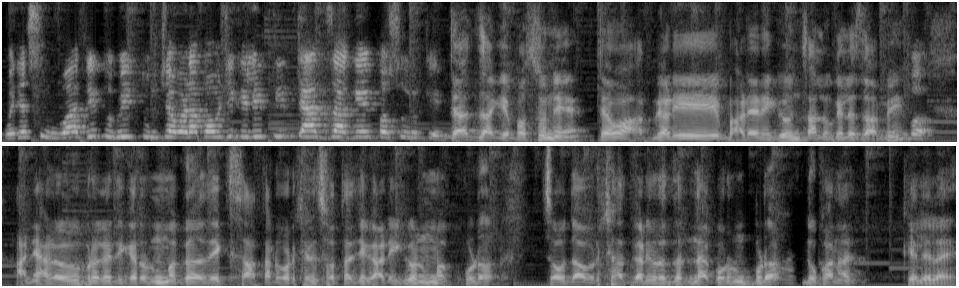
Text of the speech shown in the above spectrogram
म्हणजे सुरुवात जी तुम्ही तुमच्या वडापावची केली ती त्याच जागेपासून केली. त्याच जागेपासून आहे. तेव्हा हातगाडी भाड्याने घेऊन चालू केलं आम्ही. बर. आणि हळूहळू प्रगती करून मग एक सात आठ वर्षांनी स्वतःची गाडी घेऊन मग पुढं चौदा वर्ष हातगाडीवर धंदा करून पुढं दुकानात केलेलं आहे.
